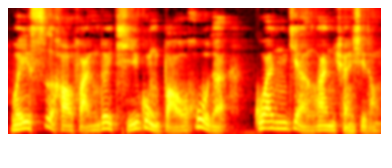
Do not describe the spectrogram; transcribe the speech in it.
为四号反应堆提供保护的关键安全系统。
